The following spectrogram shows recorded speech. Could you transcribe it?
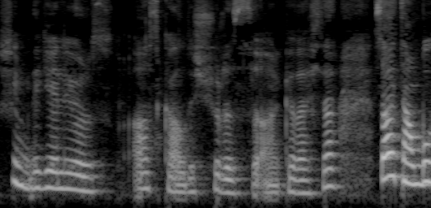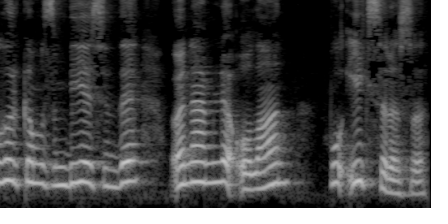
Şimdi geliyoruz. Az kaldı şurası arkadaşlar. Zaten bu hırkamızın biyesinde önemli olan bu ilk sırası.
